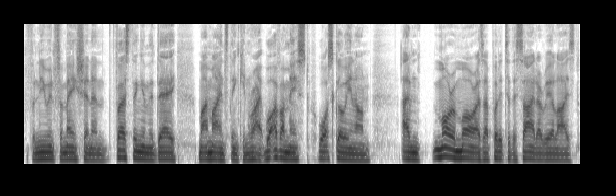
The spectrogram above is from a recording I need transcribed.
for new information. And first thing in the day, my mind's thinking, right, what have I missed? What's going on? And more and more, as I put it to the side, I realized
